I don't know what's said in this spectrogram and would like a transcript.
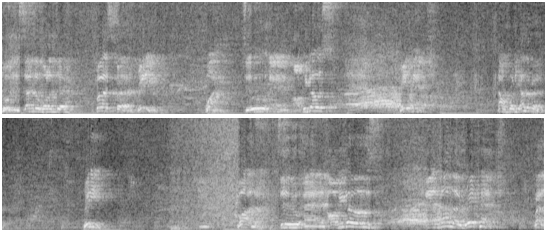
Go to the center volunteer. First bird, ready? One, two, and off he goes. Great catch. Now for the other bird. Ready? One, two, and off he goes. Another great catch. Well,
